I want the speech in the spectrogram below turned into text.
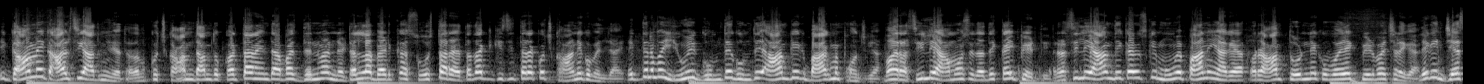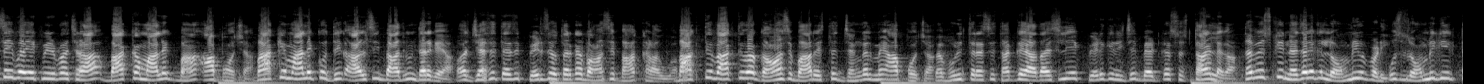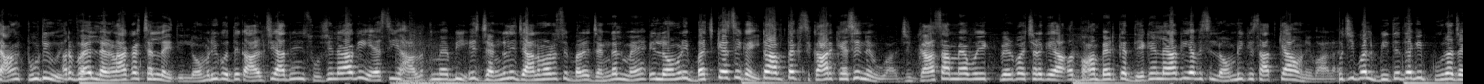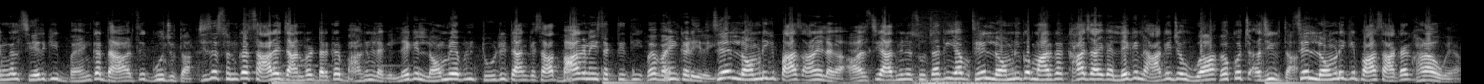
एक गाँव में एक आलसी आदमी रहता था, कुछ काम दाम तो करता नहीं था, बस दिन भर नटल्ला बैठकर सोचता रहता था कि किसी तरह कुछ खाने को मिल जाए। एक दिन वो यूँ ही घूमते घूमते आम के एक बाग में पहुँच गया। वहाँ रसीले आमों से लदे कई पेड़ थे। रसीले आम देखकर उसके मुँह में पानी आ गया और आम तोड़ने को वो एक पेड़ पर चढ़ गया। लेकिन जैसे ही वो एक पेड़ पर चढ़ा, बाग का मालिक वहाँ आ पहुँचा। बाग के मालिक को देख आलसी आदमी डर गया और जैसे तैसे पेड़ से उतरकर वहाँ से भाग खड़ा हुआ। भागते भागते वह गाँव से बाहर स्थित जंगल में आ पहुँचा। वह बुरी तरह से थक गया था, इसलिए एक पेड़ के नीचे बैठकर सुस्ताने लगा। तभी उसकी नज़र एक लोमड़ी पर पड़ी। उस लोमड़ी की एक टांग टूटी हुई और वह लगना चल रही थी। लोमड़ी को देख आलसी आदमी सोचने लगा कि ऐसी हालत में भी इस जंगली जानवरों से बड़े जंगल में ये लोमड़ी बच कैसे गई? तो अब तक शिकार कैसे नहीं हुआ? जिज्ञासा में वो एक पेड़ पर चढ़ गया और वहाँ बैठ कर देखने लगा की अब इस लोमड़ी के साथ क्या होने वाला कुछ ही पल बीते थे की पूरा जंगल शेर की भयंकर दहाड़ से गूंज उठा, जिसे सुनकर सारे जानवर डरकर भागने लगे। लेकिन लोमड़ी अपनी टूटी टांग के साथ भाग नहीं सकती थी, वह वहीं खड़ी रही। शेर लोमड़ी के पास आने लगा। आलसी आदमी ने सोचा कि अब शेर लोमड़ी को मारकर खा जाएगा, लेकिन आगे जो हुआ, वह कुछ अजीब था। शेर लोमड़ी के पास आकर खड़ा हो गया।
